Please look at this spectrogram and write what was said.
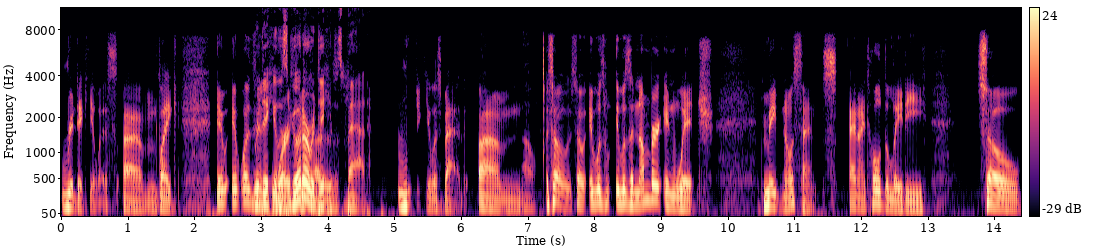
ridiculous. Um, like it it was Ridiculous good or ridiculous bad? ridiculous bad. Um, Oh. so so it was it was a number in which made no sense, and I told the lady, so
